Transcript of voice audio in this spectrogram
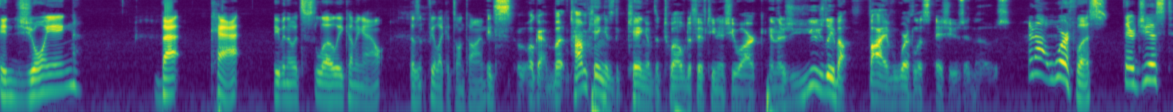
enjoying Bat Cat, even though it's slowly coming out. Doesn't feel like it's on time. It's okay, but Tom King is the king of the 12 to 15 issue arc, and there's usually about five worthless issues in those. They're not worthless. They're just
